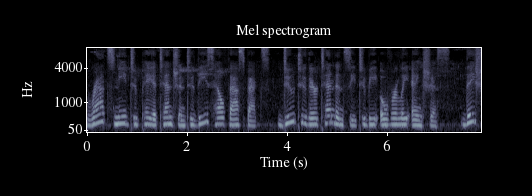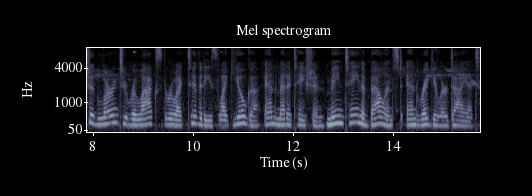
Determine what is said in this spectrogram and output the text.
Rats need to pay attention to these health aspects due to their tendency to be overly anxious. They should learn to relax through activities like yoga and meditation. Maintain a balanced and regular diet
